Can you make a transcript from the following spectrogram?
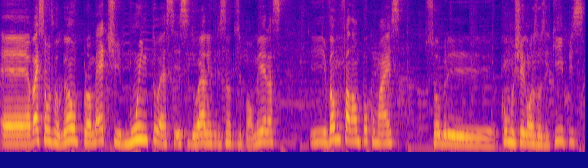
é, vai ser um jogão, promete muito esse, esse duelo entre Santos e Palmeiras. E vamos falar um pouco mais sobre como chegam as duas equipes,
